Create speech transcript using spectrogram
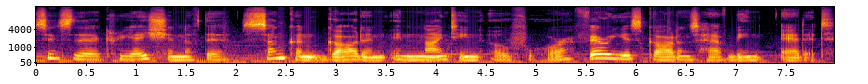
Since the creation of the Sunken Garden in 1904, various gardens have been added.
